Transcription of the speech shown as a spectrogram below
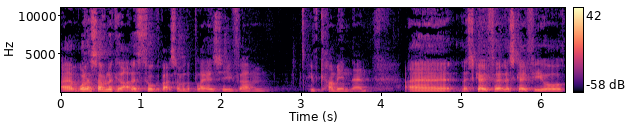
Um, well, let's have a look at that. Let's talk about some of the players who've um, who've come in. Then uh, let's go for let's go for your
